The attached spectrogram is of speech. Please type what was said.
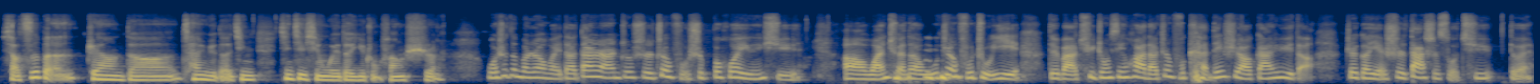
小资本这样的参与的经经济行为的一种方式。我是这么认为的，当然就是政府是不会允许，呃，完全的无政 府主义，对吧？去中心化的政府肯定是要干预的，这个也是大势所趋。对，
